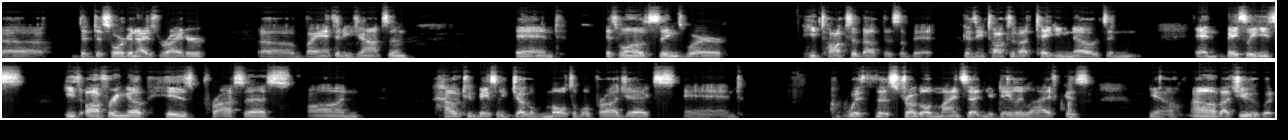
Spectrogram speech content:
uh, the Disorganized Writer uh, by Anthony Johnson, and it's one of those things where he talks about this a bit because he talks about taking notes and and basically he's he's offering up his process on how to basically juggle multiple projects and with the struggle of mindset in your daily life because you know i don't know about you but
